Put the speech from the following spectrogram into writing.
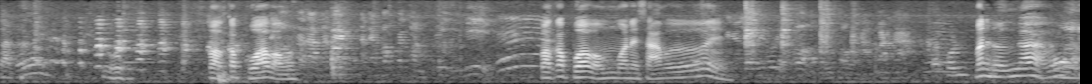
สัตว์เอ้ยบอกกับผัวบอก บอกกับผัวบอกมัวในสามเอ้ย มันหึงอะ มันหึง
